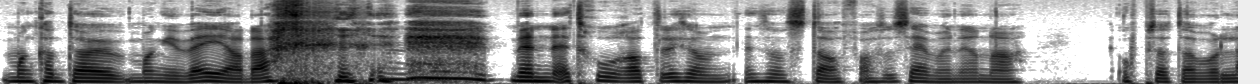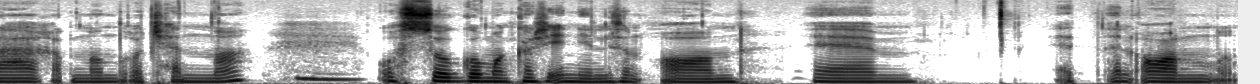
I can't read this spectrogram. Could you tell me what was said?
man kan ta mange veier der. Mm. Men jeg tror at liksom, en sånn startfase så er man gjerne opptatt av å lære den andre å kjenne. Mm. Og så går man kanskje inn i en litt sånn annen eh, et, En annen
